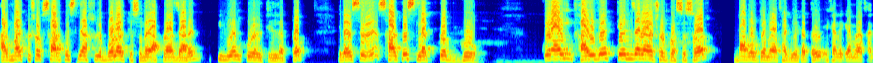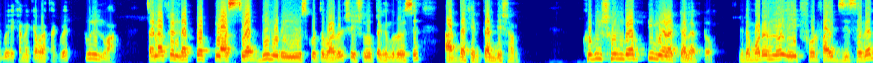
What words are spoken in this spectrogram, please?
আর মাইক্রোসফট সার্ফেস নিয়ে আসলে বলার কিছু নয় আপনারা জানেন প্রিমিয়াম কোয়ালিটির ল্যাপটপ এটা হচ্ছে surface laptop go core i five এর ten generation processor double camera থাকবে এটাতেও, এখানে ক্যামেরা থাকবে, এখানে ক্যামেরা থাকবে টু ইন ওয়ান চাইলে আপনি ল্যাপটপ প্লাস চেয়ার দুই মোডে ইউজ করতে পারবেন, সেই সুযোগটা কিন্তু রয়েছে। আর দেখেন কন্ডিশন খুবই সুন্দর প্রিমিয়াম একটা ল্যাপটপ এটা মডেল হলো eight four five G seven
